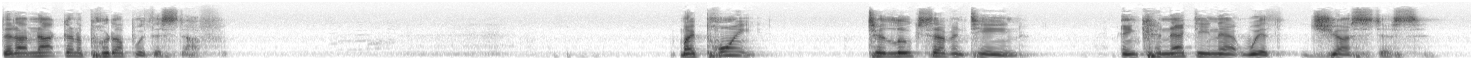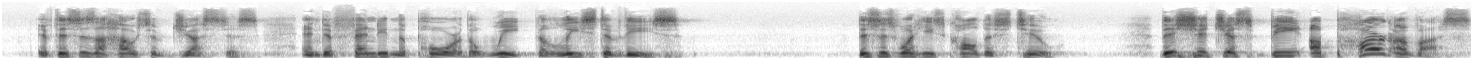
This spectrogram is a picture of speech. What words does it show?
That I'm not going to put up with this stuff. My point to Luke 17 and connecting that with justice. If this is a house of justice and defending the poor, the weak, the least of these, this is what he's called us to. This should just be a part of us.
